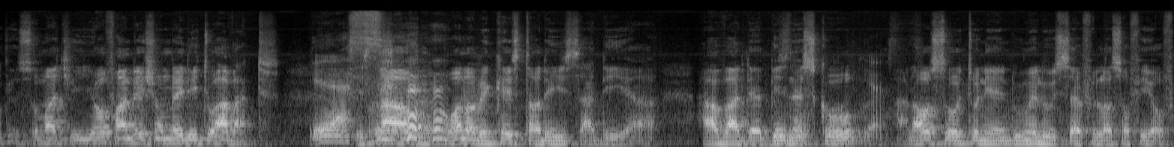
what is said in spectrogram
Okay, Somachi. Your foundation made it to Harvard. Yes. It's now one of the case studies at the uh, Harvard uh, Business School, yes. and also Tony Elumelu's uh, philosophy of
